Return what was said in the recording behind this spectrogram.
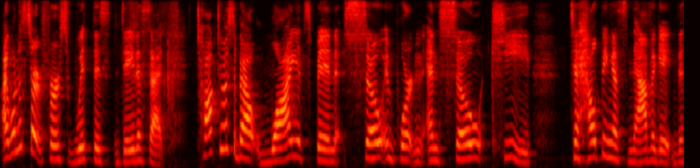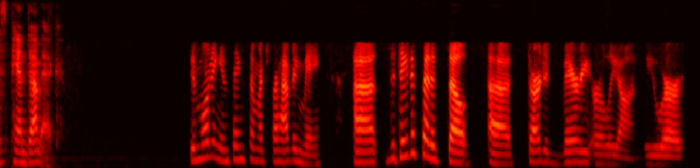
I want to start first with this data set. Talk to us about why it's been so important and so key to helping us navigate this pandemic. Good morning, and thanks so much for having me. Uh, the data set itself uh, started very early on. We were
